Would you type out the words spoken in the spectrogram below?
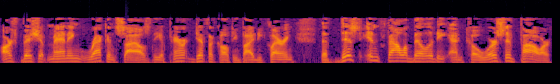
Archbishop Manning reconciles the apparent difficulty by declaring that this infallibility and coercive power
